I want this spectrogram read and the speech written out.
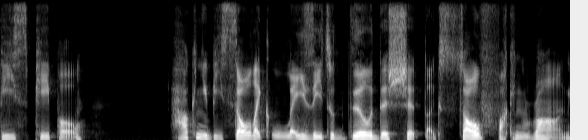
these people how can you be so like lazy to do this shit like so fucking wrong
